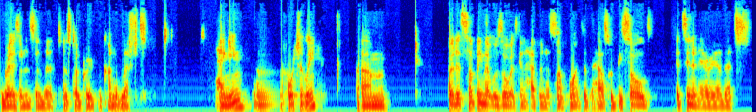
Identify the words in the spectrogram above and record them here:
the residents and the Turnstyle group were kind of left hanging, unfortunately. Um, but it's something that was always going to happen at some point that the house would be sold. It's in an area that's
